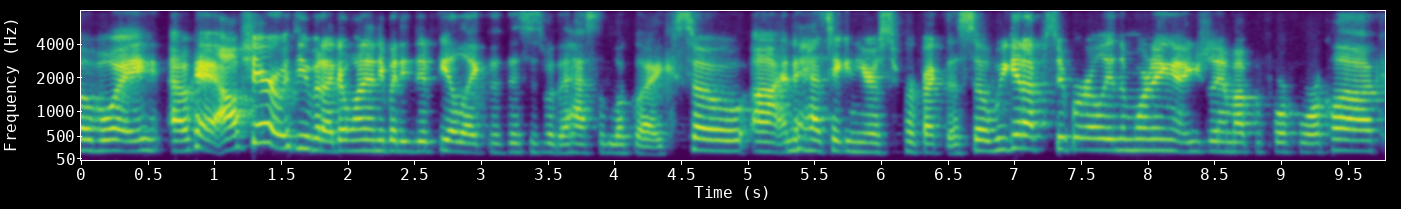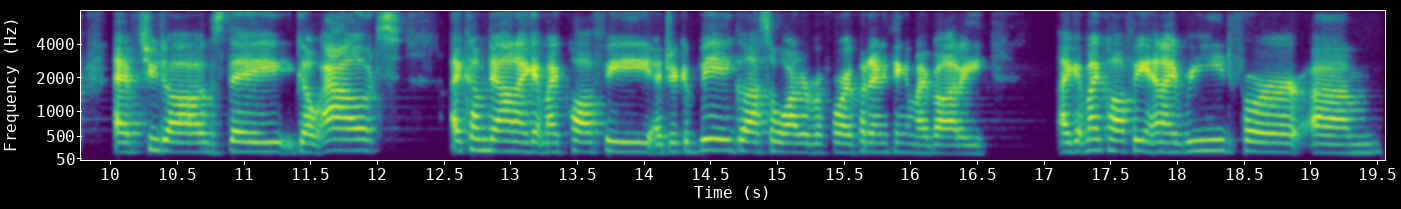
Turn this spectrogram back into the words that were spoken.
Oh boy. Okay, I'll share it with you, but I don't want anybody to feel like that this is what it has to look like. So, uh, and it has taken years to perfect this. So we get up super early in the morning. I usually am up before four o'clock. I have two dogs. They go out. I come down. I get my coffee. I drink a big glass of water before I put anything in my body. I get my coffee and I read for um,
